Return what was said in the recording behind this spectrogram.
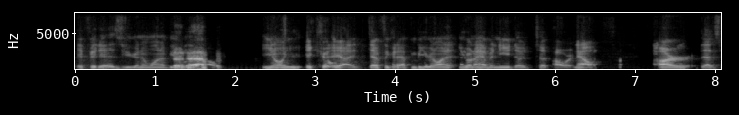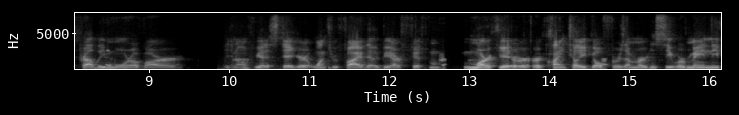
if it is, you're going to want to be able to, you know, you, it could, yeah, it definitely could happen, but you're going to, you're to have a need to, to power it. Now, our, that's probably more of our, you know, if we had a stagger at one through five, that would be our fifth market or, or clientele you'd go for as emergency. We're mainly,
